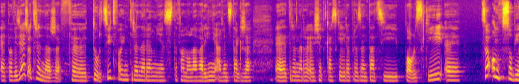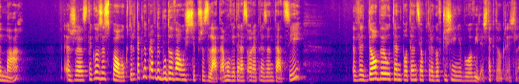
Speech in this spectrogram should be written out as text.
E, powiedziałaś o trenerze. W Turcji twoim trenerem jest Stefano Lavarini, a więc także trener siatkarskiej reprezentacji Polski. E, co on w sobie ma, że z tego zespołu, który tak naprawdę budowałyście przez lata, mówię teraz o reprezentacji, wydobył ten potencjał, którego wcześniej nie było widać, tak to określę.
